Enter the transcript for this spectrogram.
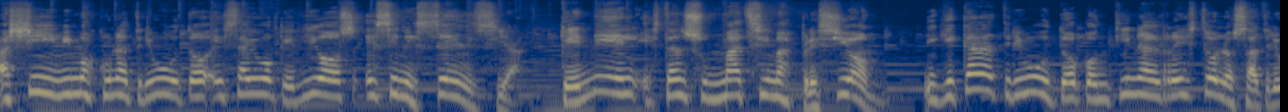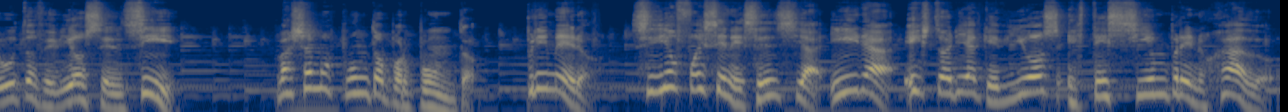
Allí vimos que un atributo es algo que Dios es en esencia, que en Él está en su máxima expresión, y que cada atributo contiene al resto los atributos de Dios en sí. Vayamos punto por punto. Primero, si Dios fuese en esencia ira, esto haría que Dios esté siempre enojado,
